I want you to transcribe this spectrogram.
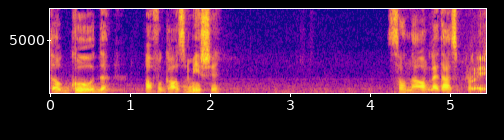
the good of God's mission? So now let us pray.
